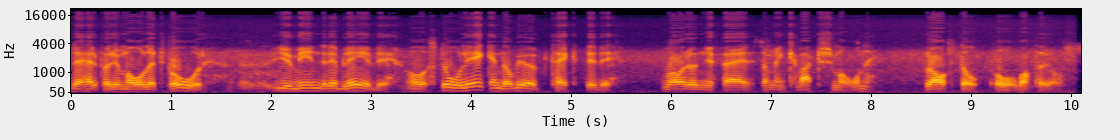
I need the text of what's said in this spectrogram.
det här föremålet for, eh, ju mindre blev det. Och storleken då vi upptäckte det var ungefär som en kvarts måne rakt ovanför oss.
